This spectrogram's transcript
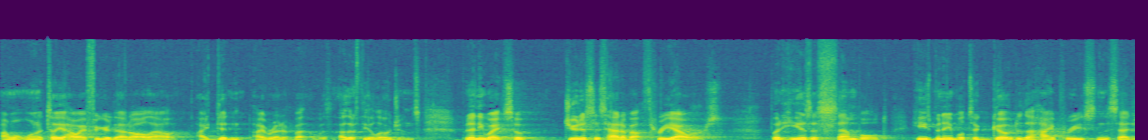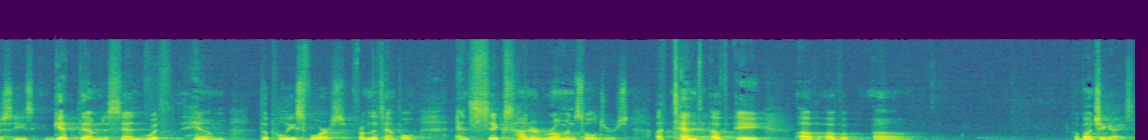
I won't want to tell you how I figured that all out. I didn't. I read it with other theologians. But anyway, so Judas has had about three hours, but he has assembled he's been able to go to the high priests and the Sadducees, get them to send with him the police force from the temple and 600 Roman soldiers, a tenth of a, of, of a, uh, a bunch of guys.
